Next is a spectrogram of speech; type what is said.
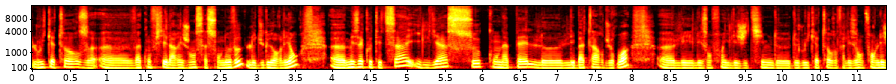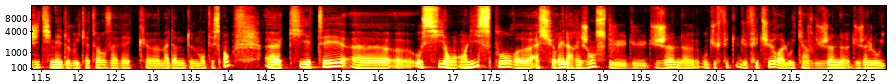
Louis XIV euh, va confier la régence à son neveu, le duc d'Orléans, euh, mais à côté de ça, il y a ce qu'on appelle les bâtards du roi, les, enfants illégitimes de, Louis XIV, enfin les enfants légitimés de Louis XIV avec Madame de Montespan, qui étaient aussi en, lice pour assurer la régence du, jeune ou du, futur Louis XV, du jeune Louis.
